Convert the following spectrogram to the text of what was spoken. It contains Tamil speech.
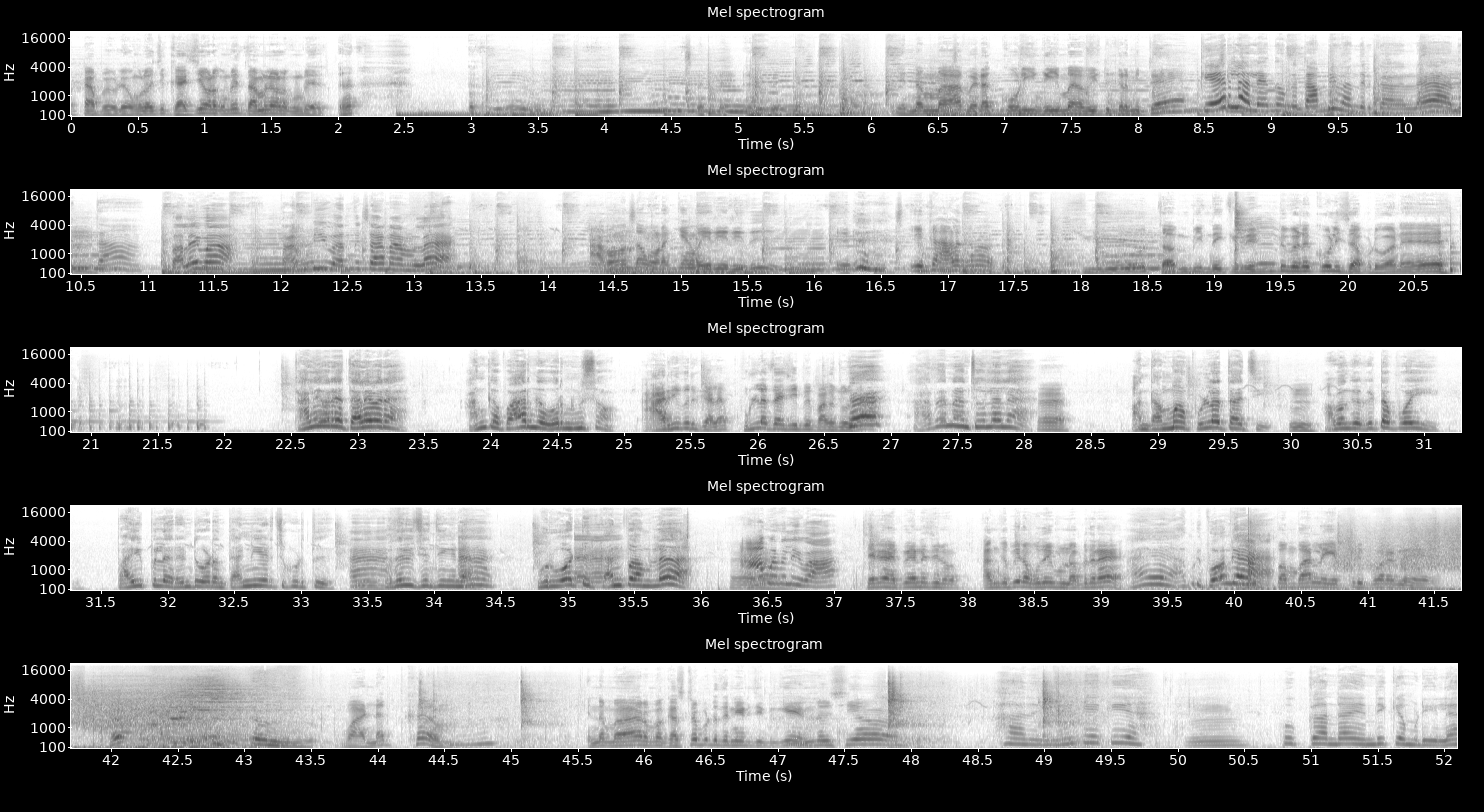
ஒட்டா போய் உங்களை வச்சு கட்சி வளர்க்க முடியாது தமிழ் வளர்க்க முடியாது. என்னம்மா விடக்கோழியும் கையுமா வீட்டுக்கு கிளம்பிட்ட? கேரளால இருந்து உங்க தம்பி வந்திருக்காங்கல்ல அதுக்கு தான். தலைவா தம்பி வந்துட்டானாம்ல. அவன் தான் உனக்கே வயிறு எரியுது? எங்க அழகனா ஐயோ தம்பி இன்னைக்கு ரெண்டு விடக்கோழி சாப்பிடுவானே. தலைவரே தலைவரே அங்க பாருங்க ஒரு நிமிஷம். அறிவு இருக்கால புள்ள தாச்சி போய் பார்க்க சொல்லு. அத நான் சொல்லல. அந்த அம்மா புள்ளத்தாச்சி. அவங்க கிட்ட போய் பைப்புல ரெண்டு குடம் தண்ணி அடிச்சு கொடுத்து உதவி செஞ்சீங்கன்னா ஒரு ஓட்டு கன்ஃபார்ம்ல? ஆமா சரி நான் இப்ப என்ன செய்யணும்? அங்க போய் நான் உதவி பண்ணணும் அப்படிதானே? அப்படி போங்க. இப்ப பாருல எப்படி போறேன்னு. வணக்கம். என்னம்மா ரொம்ப கஷ்டப்பட்டு தண்ணி அடிச்சிட்டு இருக்கே. என்ன விஷயம்? அது ஏன் கேக்கிய ம், உட்கார்ந்தா எந்திக்க முடியல.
